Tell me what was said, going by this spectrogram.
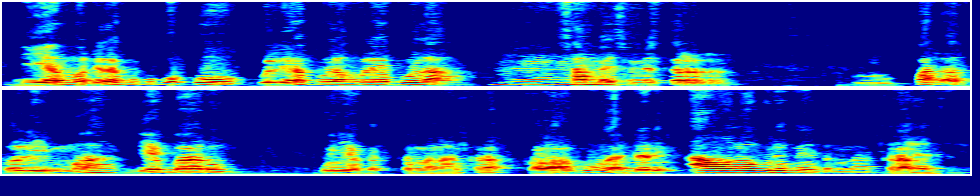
dia modelnya kupu-kupu kuliah pulang kuliah pulang Hmm. sampai semester 4 atau 5 dia baru punya teman akrab kalau aku nggak dari awal aku udah punya teman akrab Iya sih.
